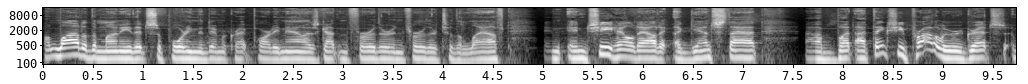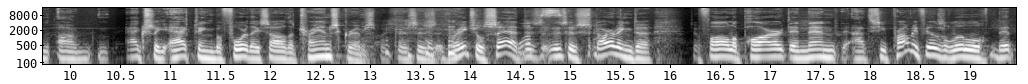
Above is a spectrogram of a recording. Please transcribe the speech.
a lot of the money that's supporting the Democrat Party now has gotten further and further to the left, and, and she held out against that. Uh, but I think she probably regrets uh, actually acting before they saw the transcripts because, as Rachel said, this, this, is starting to, to fall apart. And then uh, she probably feels a little bit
